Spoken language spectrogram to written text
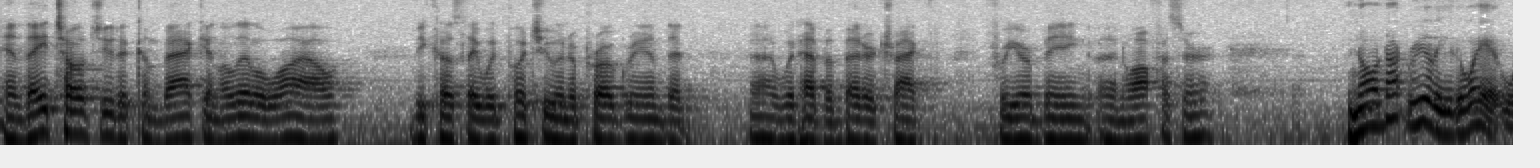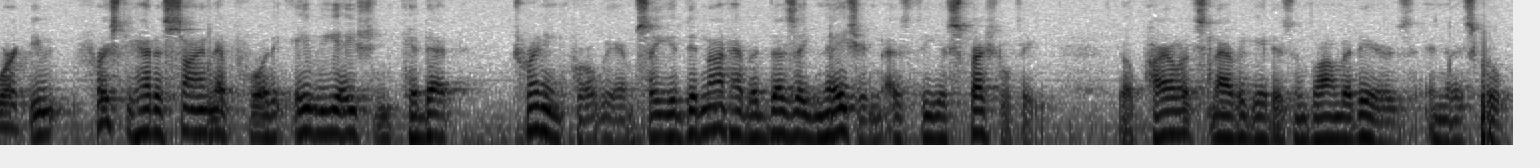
and they told you to come back in a little while because they would put you in a program that uh, would have a better track for your being an officer. No, not really. The way it worked, you, first you had to sign up for the aviation cadet training program, so you did not have a designation as to your specialty. Were pilots, navigators, and bombardiers in this group.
